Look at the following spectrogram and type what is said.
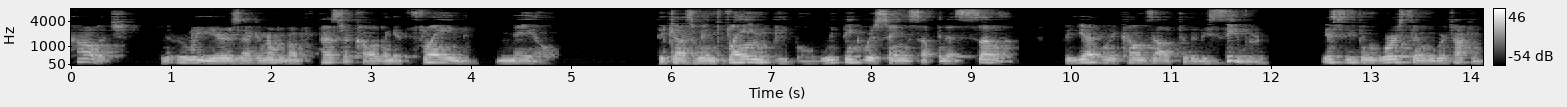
college in the early years, I can remember my professor calling it flame mail. Because we inflame people, we think we're saying something that's subtle, but yet when it comes out to the receiver, it's even worse than when we're talking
